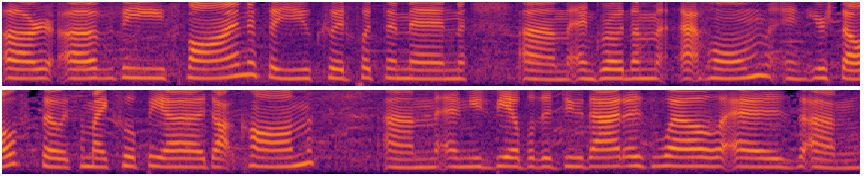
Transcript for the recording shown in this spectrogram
uh, of the spawn, so you could put them in um, and grow them at home and yourself. So it's mycopia.com. Um, and you'd be able to do that as well as um,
